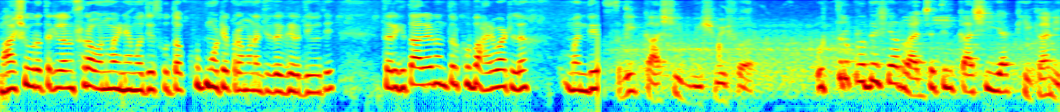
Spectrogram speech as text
महाशिवरात्रीला आणि श्रावण महिन्यामध्ये सुद्धा खूप मोठ्या प्रमाणात इथं गर्दी होती. तर इथं आल्यानंतर खूप भारी वाटलं. मंदिर श्री काशी विश्वेश्वर. उत्तर प्रदेश या राज्यातील काशी या ठिकाणी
